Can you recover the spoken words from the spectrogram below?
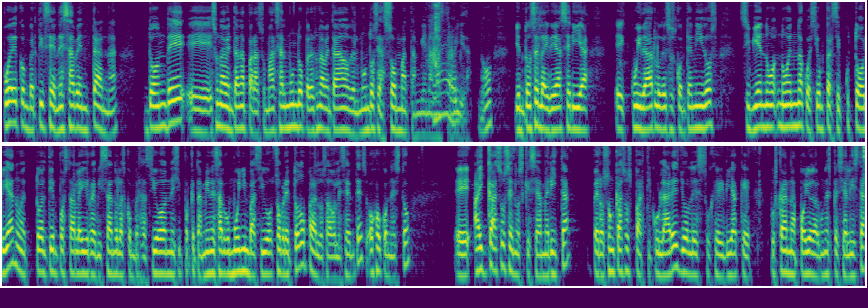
puede convertirse en esa ventana donde eh, es una ventana para asomarse al mundo, pero es una ventana donde el mundo se asoma también a nuestra vida, ¿no? Y entonces la idea sería eh, cuidarlo de esos contenidos. si bien no, no en una cuestión persecutoria, no todo el tiempo estarle ahí revisando las conversaciones, y porque también es algo muy invasivo, sobre todo para los adolescentes, ojo con esto. Eh, hay casos en los que se amerita, pero son casos particulares. Yo les sugeriría que buscaran apoyo de algún especialista,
